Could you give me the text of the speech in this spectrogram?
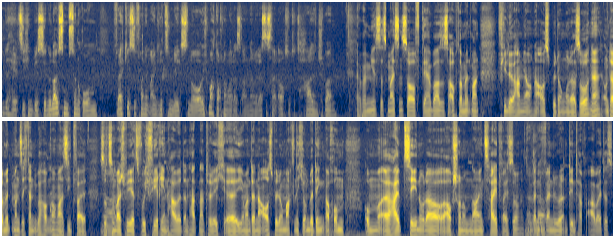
unterhältst dich ein bisschen, du läufst ein bisschen rum, Vielleicht gehst du von dem einen Gerät zum nächsten. Oh, ich mach doch nochmal das andere. Das ist halt auch so total entspannt. Ja, bei mir ist das meistens so auf der Basis auch, damit man, viele haben ja auch eine Ausbildung oder so, ne? Und damit man sich dann überhaupt nochmal sieht, weil so ja. zum Beispiel jetzt, wo ich Ferien habe, dann hat natürlich äh, jemand, der eine Ausbildung macht, nicht unbedingt noch um, um äh, halb zehn oder auch schon um neun Zeit, weißt du? Ja, wenn, du wenn du den Tag arbeitest.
